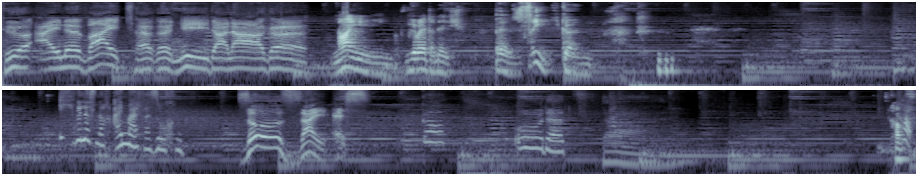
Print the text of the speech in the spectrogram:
für eine weitere Niederlage? Nein, wir werden dich besiegen. Ich will es noch einmal versuchen. So sei es. Gott oder Zahl. Kopf.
